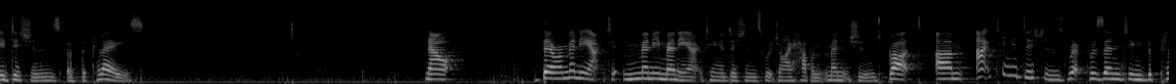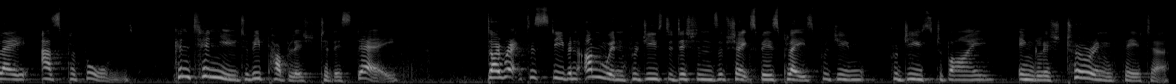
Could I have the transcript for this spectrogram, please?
editions of the plays. Now, there are many, many, many acting editions which I haven't mentioned, but um, acting editions representing the play as performed continue to be published to this day. Director Stephen Unwin produced editions of Shakespeare's plays produced by English Touring Theatre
